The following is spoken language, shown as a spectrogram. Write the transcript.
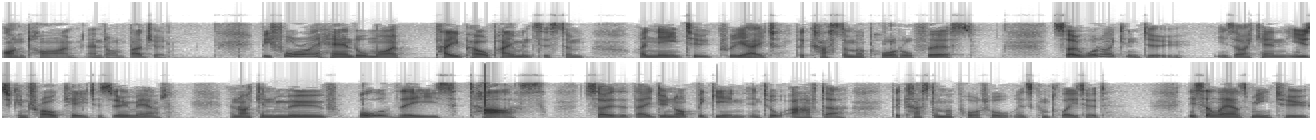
on time and on budget. Before I handle my PayPal payment system, I need to create the customer portal first. So what I can do is I can use the control key to zoom out and I can move all of these tasks so that they do not begin until after the customer portal is completed. This allows me to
